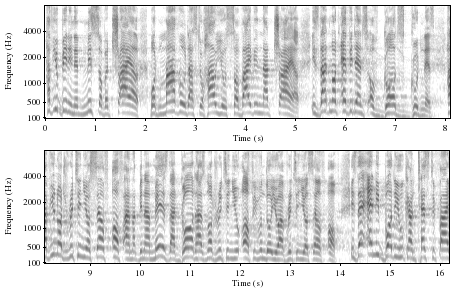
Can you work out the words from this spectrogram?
Have you been in the midst of a trial but marveled as to how you're surviving that trial? Is that not evidence of God's goodness? Have you not written yourself off and been amazed that God has not written you off even though you have written yourself off? Is there anybody who can testify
